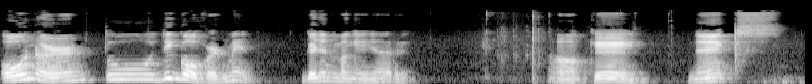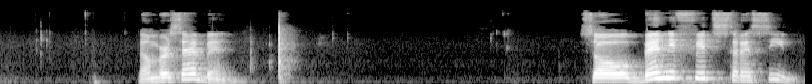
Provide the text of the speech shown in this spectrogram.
owner to the government. Ganyan mangyayari. Okay, next. Number seven. So, benefits received.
